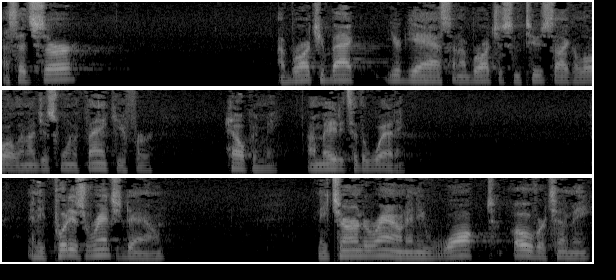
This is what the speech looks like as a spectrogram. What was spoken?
I said, Sir, I brought you back your gas and I brought you some two cycle oil and I just want to thank you for helping me. I made it to the wedding. And he put his wrench down and he turned around and he walked over to me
